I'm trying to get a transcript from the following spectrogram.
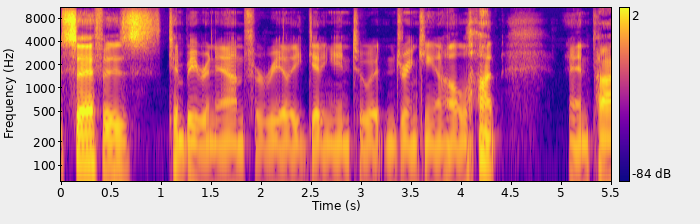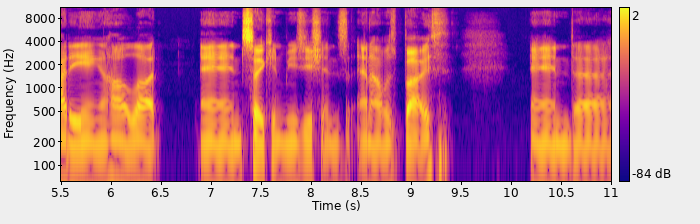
surfers can be renowned for really getting into it and drinking a whole lot and partying a whole lot and so can musicians and I was both. And uh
